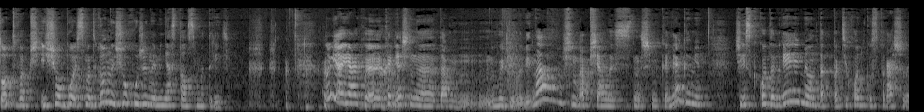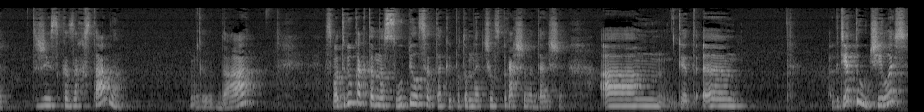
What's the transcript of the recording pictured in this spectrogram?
Тот вообще еще больше смотрел, он еще хуже на меня стал смотреть. Ну, я, я, конечно, там выпила вина, в общем, общалась с нашими коллегами. Через какое-то время он так потихоньку спрашивает, ты же из Казахстана? Я говорю, да. Смотрю, как-то насупился так, и потом начал спрашивать дальше. А, говорит, э, где ты училась?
